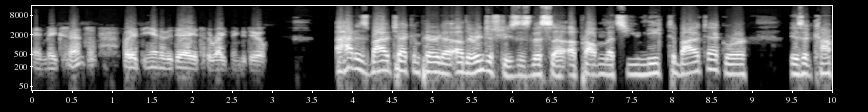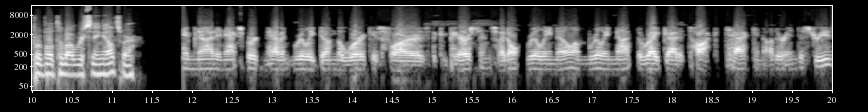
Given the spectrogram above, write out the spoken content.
and makes sense, but at the end of the day, it's the right thing to do. Uh, how does biotech compare to other industries? Is this a, a problem that's unique to biotech, or is it comparable to what we're seeing elsewhere? I'm not an expert and haven't really done the work as far as the comparison, so I don't really know. I'm really not the right guy to talk tech and other industries,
